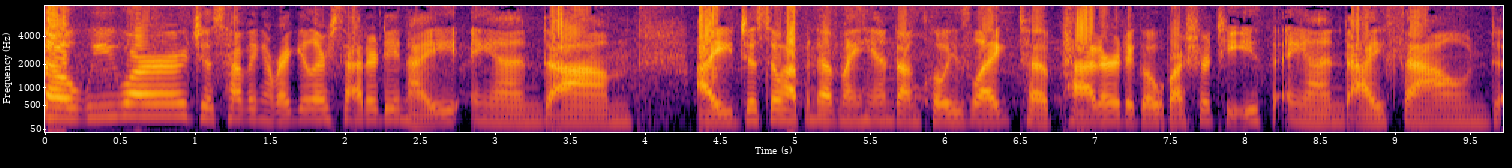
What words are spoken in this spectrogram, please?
So we were just having a regular Saturday night, and um, I just so happened to have my hand on Chloe's leg to pat her to go brush her teeth, and I found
